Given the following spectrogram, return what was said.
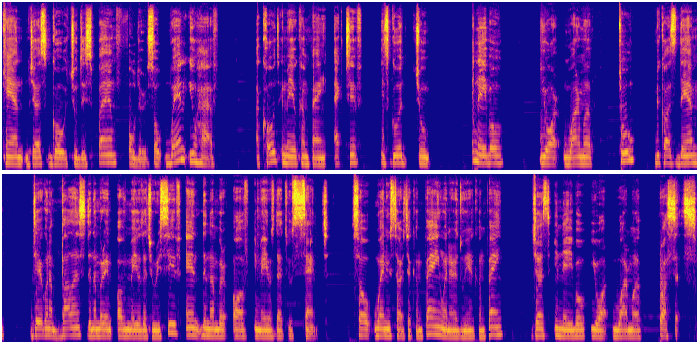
can just go to the spam folder. So when you have a cold email campaign active, it's good to enable your warm up tool because then they're going to balance the number of emails that you receive and the number of emails that you send. So when you start a campaign, when you're doing a campaign, just enable your warm up process.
